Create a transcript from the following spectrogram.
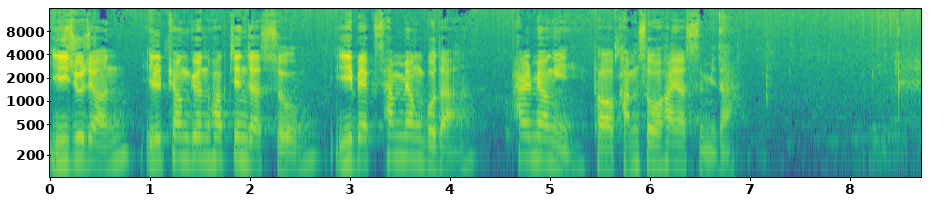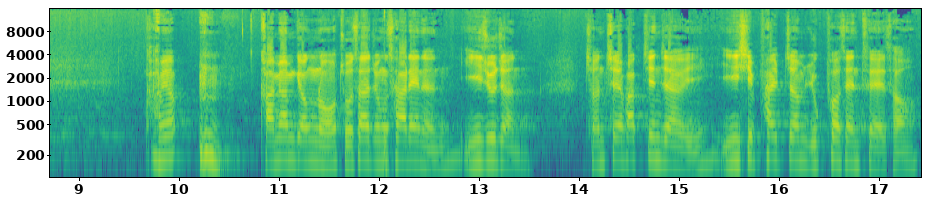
2주 전 일평균 확진자 수 203명보다 8명이 더 감소하였습니다. 감염, 감염 경로 조사 중 사례는 2주 전 전체 확진자의 28.6%에서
